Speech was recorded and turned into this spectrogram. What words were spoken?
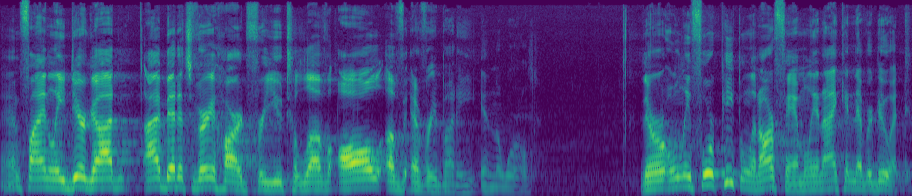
And finally, dear God, I bet it's very hard for you to love all of everybody in the world. There are only four people in our family, and I can never do it.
